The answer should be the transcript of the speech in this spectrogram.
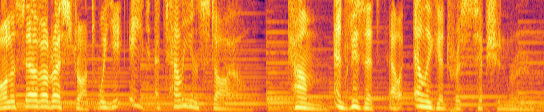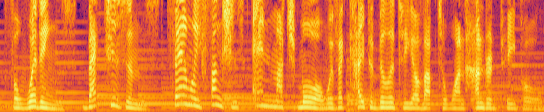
Bonacera restaurant where you eat Italian style. Come and visit our elegant reception room for weddings, baptisms, family functions, and much more with a capability of up to 100 people.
